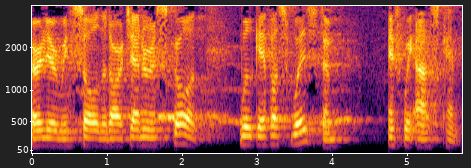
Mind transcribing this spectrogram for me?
Earlier we saw that our generous God will give us wisdom if we ask him.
